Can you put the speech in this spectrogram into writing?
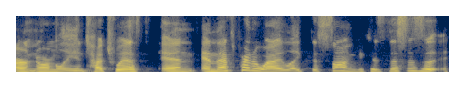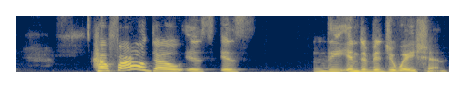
aren't normally in touch with and and that's part of why i like this song because this is a how far i'll go is is the individuation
